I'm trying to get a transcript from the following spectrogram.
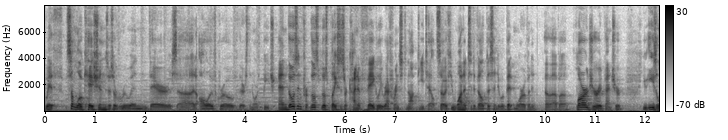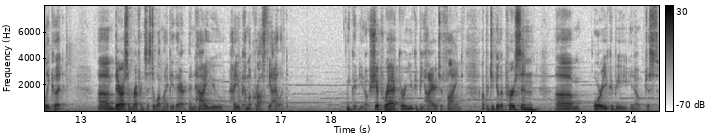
with some locations. There's a ruin. There's uh, an olive grove. There's the North Beach, and those those those places are kind of vaguely referenced, not detailed. So if you wanted to develop this into a bit more of an uh, of a larger adventure, you easily could. Um, there are some references to what might be there and how you how you come across the island. You could you know shipwreck, or you could be hired to find a particular person. Um, or you could be you know just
